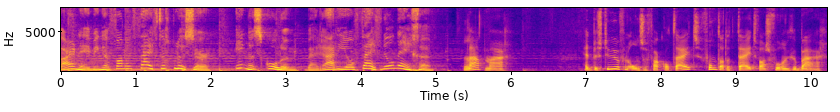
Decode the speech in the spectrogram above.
Waarnemingen van een 50-plusser. Inge's column bij Radio 509. Laat maar. Het bestuur van onze faculteit vond dat het tijd was voor een gebaar.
